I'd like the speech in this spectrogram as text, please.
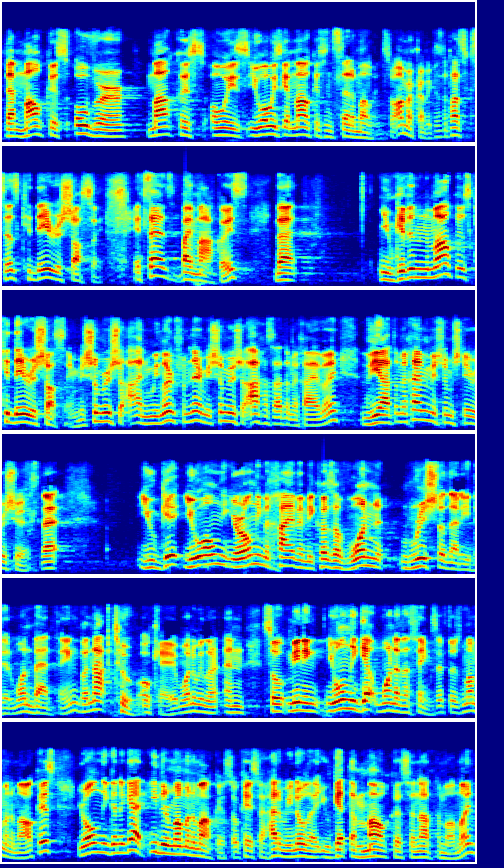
that Malkus over, Malkus always, you always get Malkus instead of Mammon? So Amar because the Pasuk says, Kedei Rishase. It says by Malkus that you give him the malchus kedei rishasim. Mishum and we learn from there mishum risha achas atam mechayavei v'atam mishum shtei rishuyas. That you get you only you're only mechayiv because of one risha that he did, one bad thing, but not two. Okay, what do we learn? And so meaning you only get one of the things. If there's mammon and malchus, you're only going to get either mammon and malchus. Okay, so how do we know that you get the malchus and not the mammon?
